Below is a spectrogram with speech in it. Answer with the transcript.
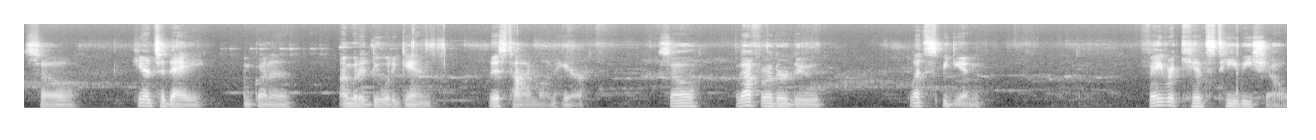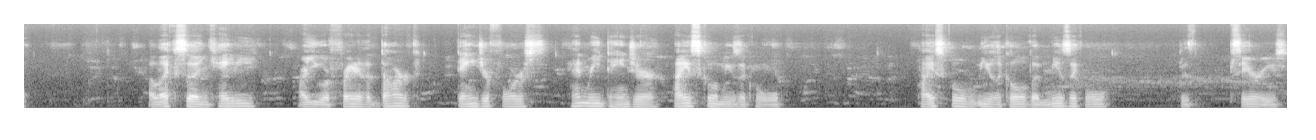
So, here today, I'm gonna I'm gonna do it again this time on here. So, without further ado, let's begin. Favorite kids TV show? Alexa and Katie, Are You Afraid of the Dark? Danger Force, Henry Danger, High School Musical, High School Musical, the musical the series,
